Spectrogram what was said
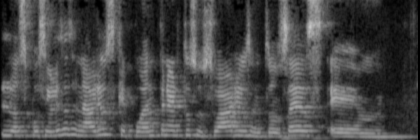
los posibles escenarios que puedan tener tus usuarios. Entonces, em,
